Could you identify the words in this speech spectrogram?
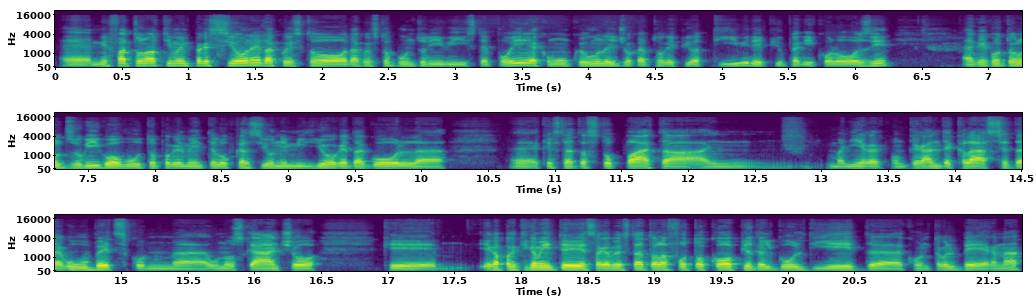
eh, mi ha fatto un'ottima impressione da questo, da questo punto di vista. E poi è comunque uno dei giocatori più attivi, dei più pericolosi. Anche contro lo Zurigo ha avuto probabilmente l'occasione migliore da gol eh, che è stata stoppata in maniera con grande classe da Rubez con una, uno sgancio che era praticamente sarebbe stata la fotocopia del gol di Ed eh, contro il Berna.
